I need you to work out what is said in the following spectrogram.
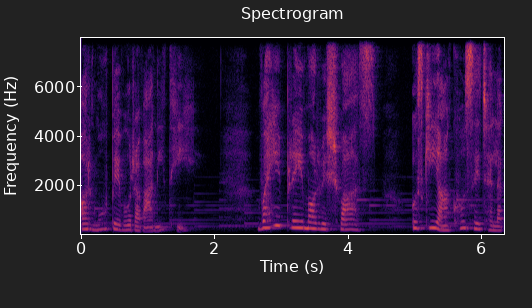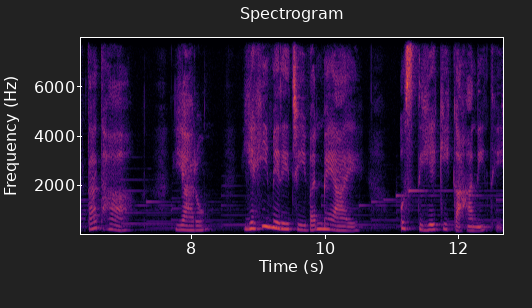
और मुँह पे वो रवानी थी। वही प्रेम और विश्वास उसकी आँखों से झलकता था। यारों, यही मेरे जीवन में आए उस दिए की कहानी थी।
